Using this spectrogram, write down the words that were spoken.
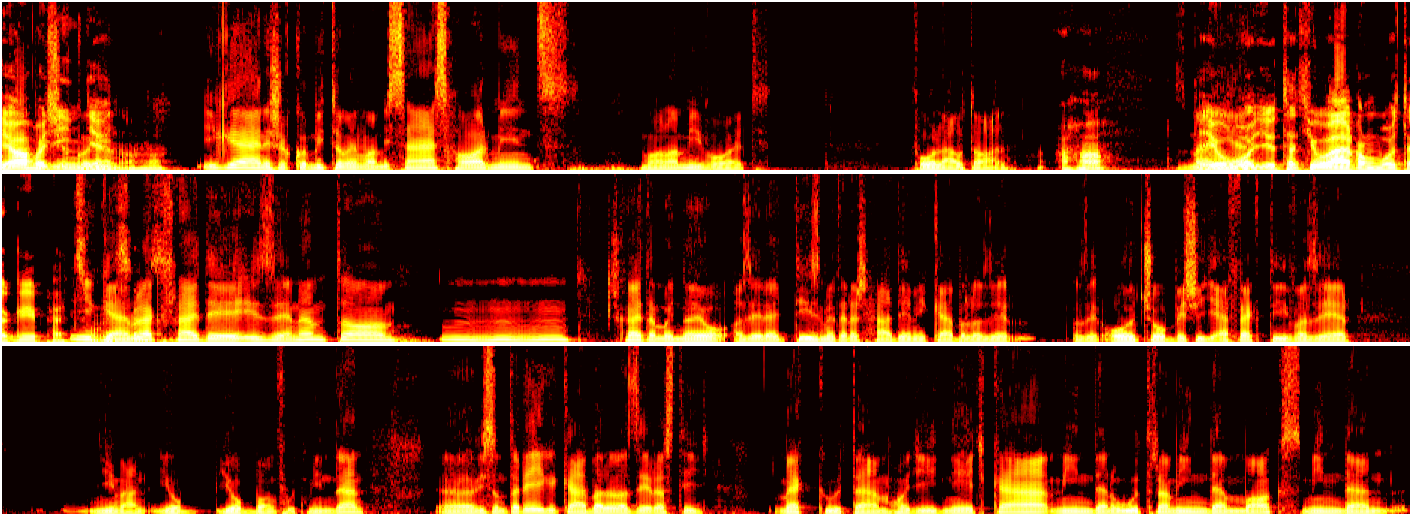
ja, hogy ingyen. Így, aha. Igen, és akkor mit tudom én, valami 130 valami volt Fallout-al. Aha. Jó ilyen... volt, tehát jó áron volt a gép. Hát Igen, Black Friday, izé, nem tudom, Mm-hmm. És rájöttem, hogy na jó, azért egy 10 méteres HDMI kábel azért, azért olcsóbb, és így effektív azért nyilván jobb, jobban fut minden. Viszont a régi kábellel azért azt így megküldtem, hogy így 4K, minden ultra, minden max, minden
